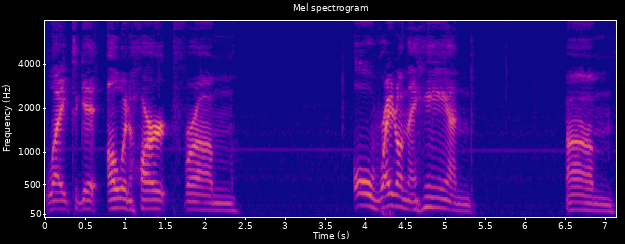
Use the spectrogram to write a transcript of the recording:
like to get Owen Hart from oh right on the hand. Um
